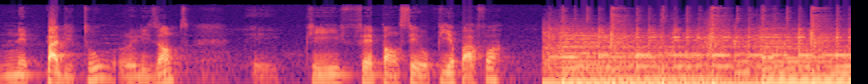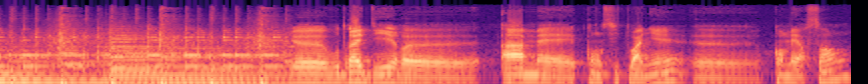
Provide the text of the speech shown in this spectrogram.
n'est pas du tout relisante qui fait penser au pire parfois. Je voudrais dire euh, à mes concitoyens euh, commerçants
